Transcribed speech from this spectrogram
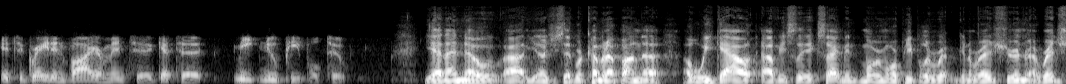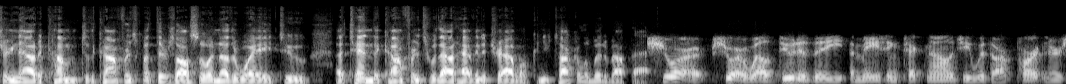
it's a great environment to get to meet new people too. Yeah, and I know, uh, you know, as you said, we're coming up on a, a week out. Obviously, excitement. More and more people are re- going to register and are registering now to come to the conference. But there's also another way to attend the conference without having to travel. Can you talk a little bit about that? Sure, sure. Well, due to the amazing technology with our partners,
